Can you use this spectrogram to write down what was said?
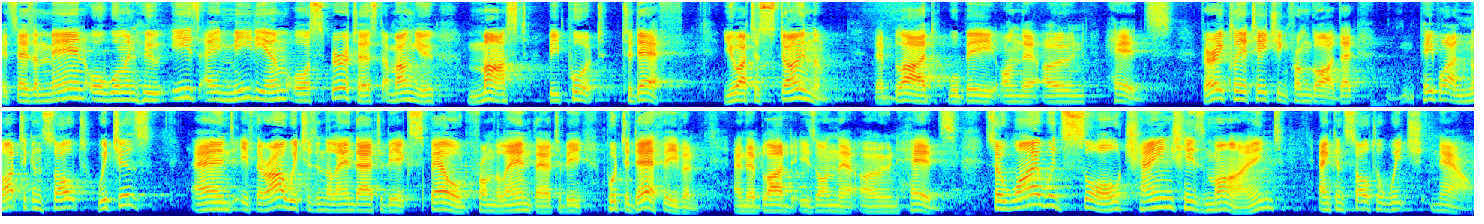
it says, A man or woman who is a medium or spiritist among you must be put to death. You are to stone them. Their blood will be on their own heads. Very clear teaching from God that people are not to consult witches, and if there are witches in the land, they are to be expelled from the land, they are to be put to death even, and their blood is on their own heads. So, why would Saul change his mind and consult a witch now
